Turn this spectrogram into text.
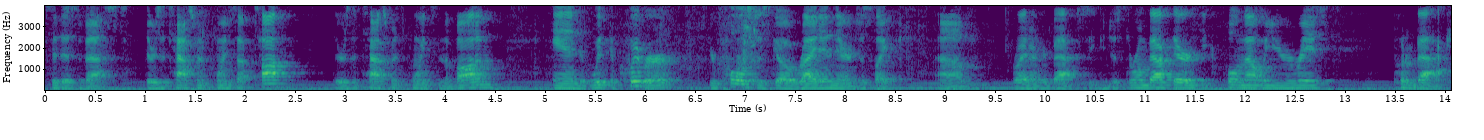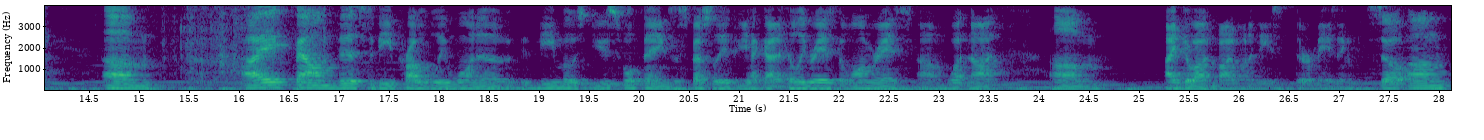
to this vest. There's attachment points up top, there's attachment points in the bottom, and with the quiver, your poles just go right in there, just like um, right on your back. So you can just throw them back there. You can pull them out when you're in race, put them back. Um, I found this to be probably one of the most useful things, especially if you got a hilly race, a long race, um, whatnot. Um, I'd go out and buy one of these. They're amazing. So um,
